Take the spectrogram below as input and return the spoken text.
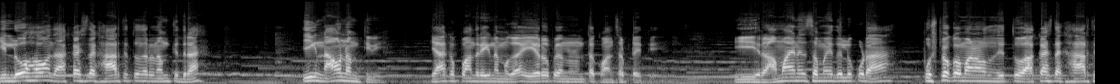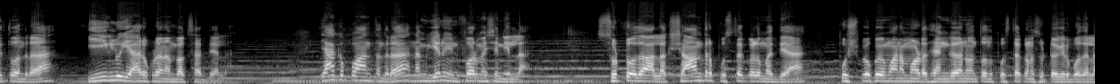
ಈ ಲೋಹ ಒಂದು ಆಕಾಶದಾಗ ಹಾರ್ತಿತ್ತು ಅಂದ್ರೆ ನಂಬ್ತಿದ್ರ? ಈಗ ನಾವು ನಂಬ್ತೀವಿ. ಯಾಕಪ್ಪ ಅಂದ್ರೆ ಈಗ ನಮಗೆ ಏರೋಪ್ಲೇನ್ ಅಂತ ಕಾನ್ಸೆಪ್ಟ್ ಐತಿ. ಈ ರಾಮಾಯಣದ ಸಮಯದಲ್ಲೂ ಕೂಡ ಪುಷ್ಪಕಮಾನ ಒಂದಿತ್ತು ಆಕಾಶದಾಗ ಹಾರ್ತಿತ್ತು ಅಂದ್ರೆ ಈಗಲೂ ಯಾರು ಕೂಡ ನಂಬಕ್ಕೆ ಸಾಧ್ಯ ಇಲ್ಲ. ಯಾಕಪ್ಪ ಅಂತಂದ್ರೆ ನಮಗೇನು ಇನ್ಫಾರ್ಮೇಷನ್ ಇಲ್ಲ. ಸುಟ್ಟೋದ ಆ ಲಕ್ಷಾಂತರ ಪುಸ್ತಕಗಳ ಮಧ್ಯ ಪುಷ್ಪಕ ವಿಮಾನ ಮಾಡೋದು ಹೆಂಗೆ ಅನ್ನೋಂಥ ಒಂದು ಪುಸ್ತಕನ ಸುಟ್ಟೋಗಿರ್ಬೋದಲ್ಲ?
